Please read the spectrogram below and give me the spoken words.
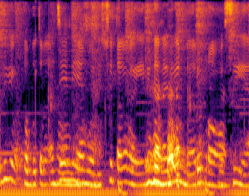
ini kebetulan aja ini yang mau di shoot aku kayak ini karena ini kan baru promosi ya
